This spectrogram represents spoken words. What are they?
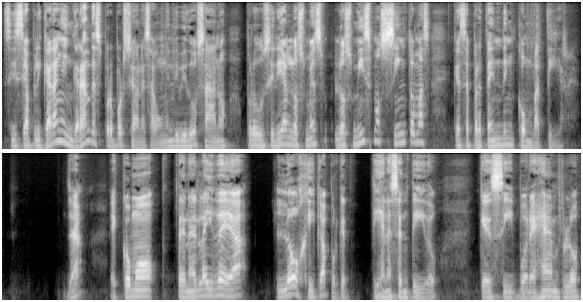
si se aplicaran en grandes proporciones a un individuo sano, producirían los, los mismos síntomas que se pretenden combatir. ¿Ya? Es como tener la idea lógica, porque tiene sentido, que si, por ejemplo,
